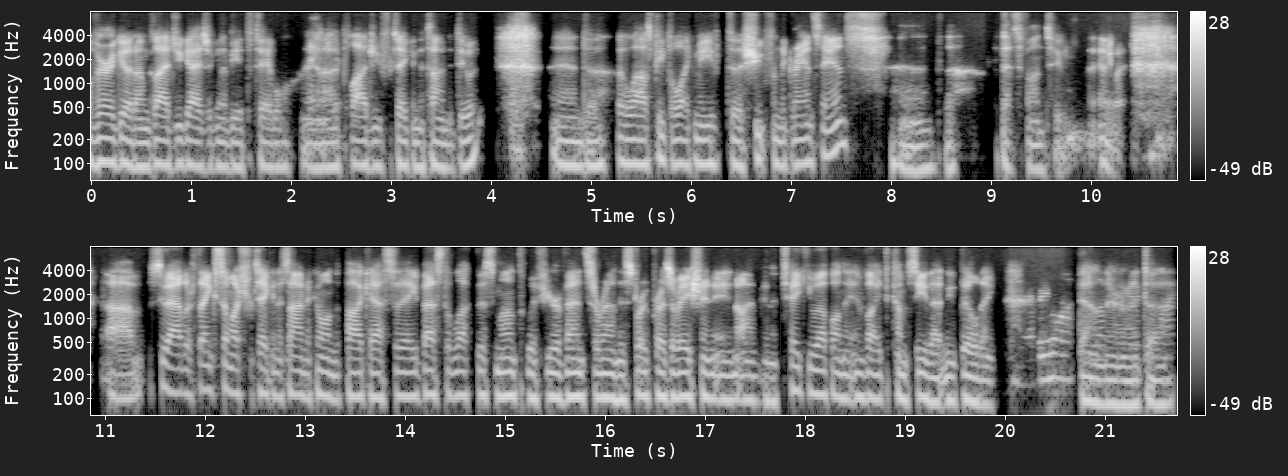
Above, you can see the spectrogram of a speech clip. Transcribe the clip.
well, very good. I'm glad you guys are going to be at the table, Thank and you. I applaud you for taking the time to do it. And uh, it allows people like me to shoot from the grandstands, and uh, that's fun too. Anyway, um, Sue Adler, thanks so much for taking the time to come on the podcast today. Best of luck this month with your events around historic preservation, and I'm going to take you up on the invite to come see that new building down there at, uh,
